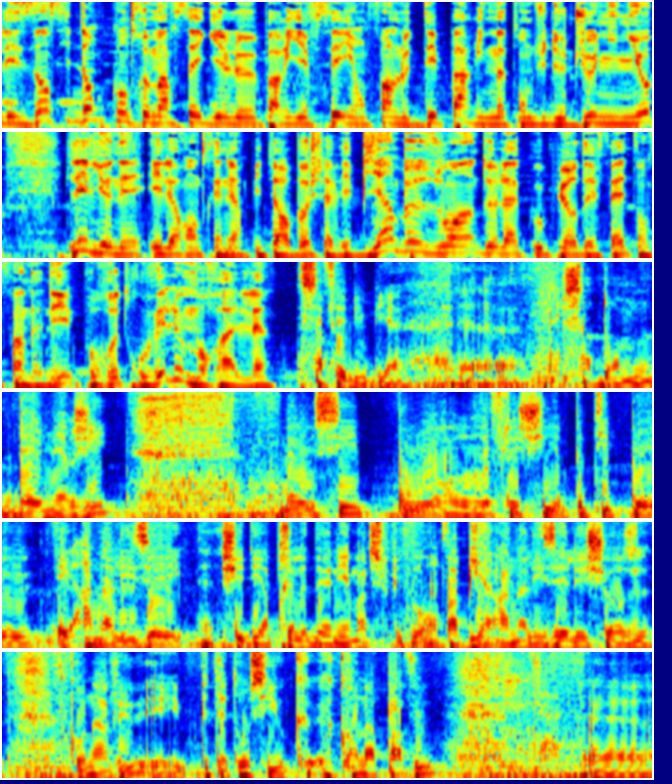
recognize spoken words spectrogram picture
les incidents contre Marseille et le Paris FC et enfin le départ inattendu de Juninho. Les Lyonnais et leur entraîneur Peter Bosch avaient bien besoin de la coupure des fêtes en fin d'année pour retrouver le moral. Ça fait du bien. Euh, ça donne de l'énergie, mais aussi pour réfléchir un petit peu et analyser. J'ai dit après le dernier match, on va bien analyser les choses qu'on a vues et peut-être aussi qu'on n'a pas vues. Euh,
